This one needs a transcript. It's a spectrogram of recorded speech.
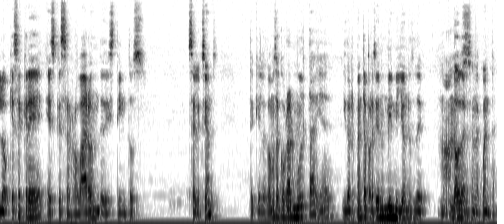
lo que se cree es que se robaron de distintas selecciones. Que les vamos a cobrar multa y, y de repente aparecieron mil millones de Mames. dólares en la cuenta.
